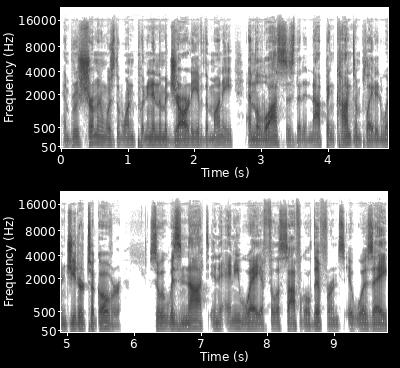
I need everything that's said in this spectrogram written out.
And Bruce Sherman was the one putting in the majority of the money and the losses that had not been contemplated when Jeter took over. So it was not in any way a philosophical difference. It was a,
